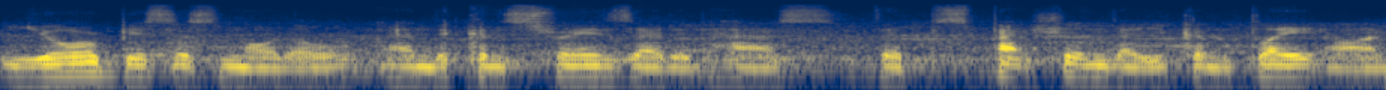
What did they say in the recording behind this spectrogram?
your business model and the constraints that it has, the spectrum that you can play on,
